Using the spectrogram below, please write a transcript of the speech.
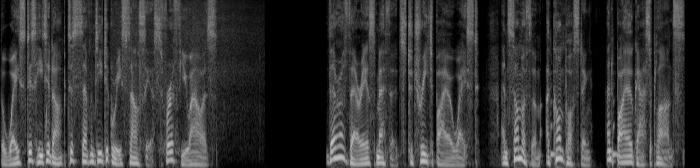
the waste is heated up to 70 degrees Celsius for a few hours. There are various methods to treat biowaste, and some of them are composting and biogas plants.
